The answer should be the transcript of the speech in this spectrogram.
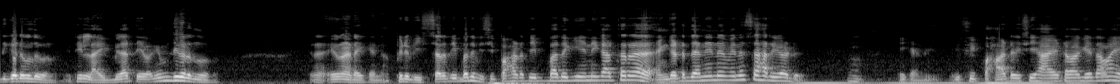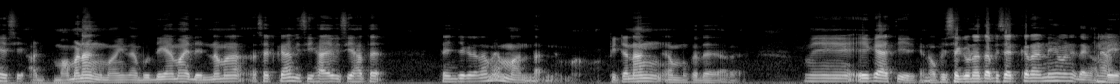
දිගටම දුවන ඉතින් ලයිබ්බිලත් ඒවගේම දිගට දුවන ඒනට එකන අපිට විස්සර තිබද විසි පහට තිබ්බද කියන අතර ඇඟට දැනෙන වෙනස හරිවඩු එකන විසි පහට විසි හයට වගේ තමයි ඒසි මනං මයින බුද්ධයමයි දෙන්නම සෙට් කන විසිහය විසි හත තෙන්ජ කර තමයි මන්දන්නම පිටනං මොකද අර මේ ඒක ඇති. ඔෆිස ගුණ අපි සෙට් කරන්න හමන දැ අපේ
